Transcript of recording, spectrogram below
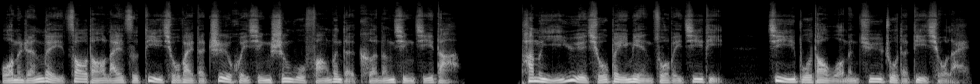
我们人类遭到来自地球外的智慧型生物访问的可能性极大。他们以月球背面作为基地，进一步到我们居住的地球来。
